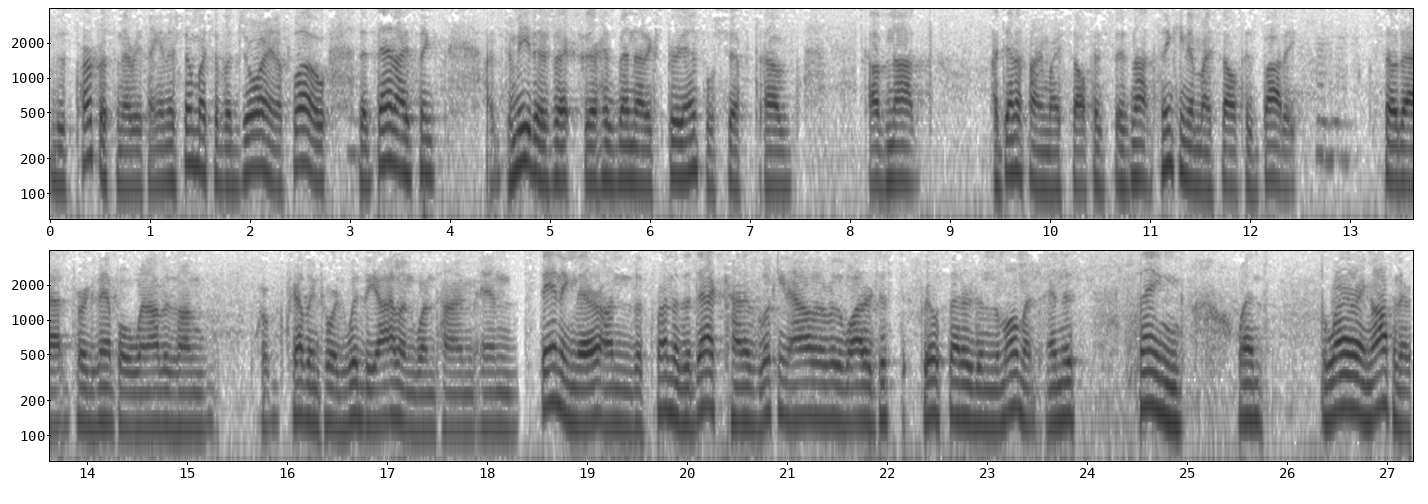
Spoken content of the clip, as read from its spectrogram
this purpose and everything, and there's so much of a joy and a flow that then I think, uh, to me, there's a, there has been that experiential shift of of not identifying myself as, as not thinking of myself as body. Mm-hmm. So that, for example, when I was on traveling towards Whidbey Island one time and standing there on the front of the deck, kind of looking out over the water, just real centered in the moment. And this thing went blaring off and there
